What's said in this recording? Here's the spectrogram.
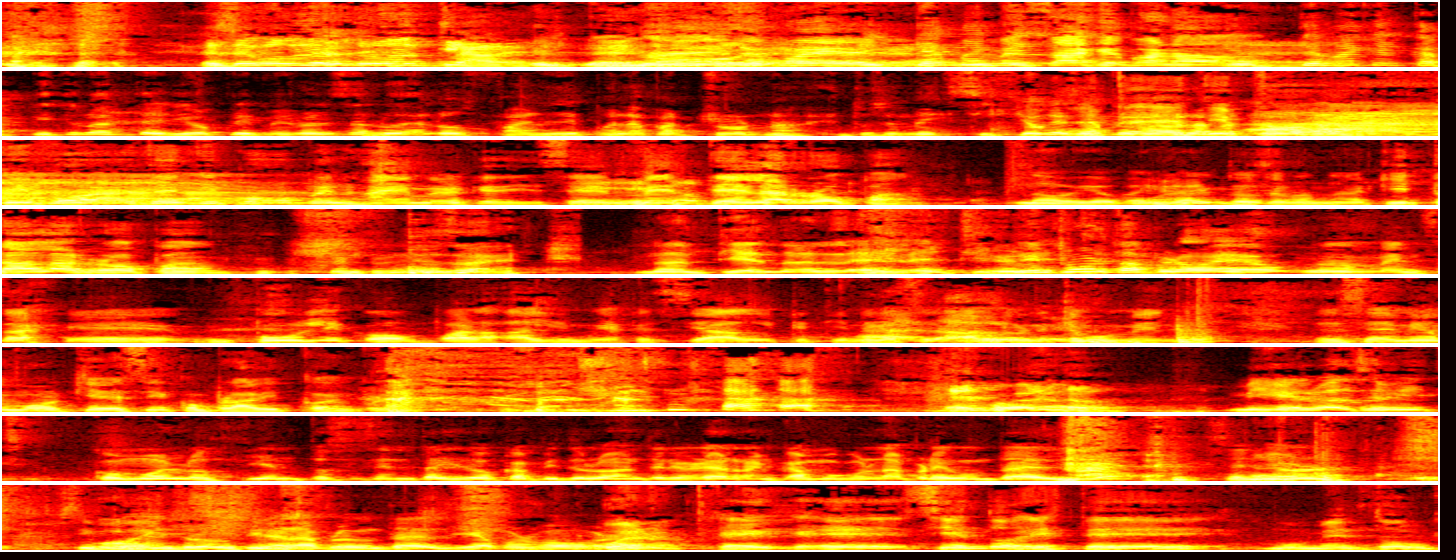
Ese fue un saludo clave. El, Eh, no, ese fue el tema un que- mensaje para... El tema es que el capítulo anterior primero le saludé a los fans y después a la patrona. Entonces me exigió que sea Este primero la tipo, patrona. tipo, este tipo Oppenheimer que dice, mete la ropa. No vio Benjamín. entonces cuando quita la ropa. No entiendo el, el, el chiste. No importa, pero es un mensaje público para alguien muy especial que tiene que hacer algo en este momento. Ese mi amor quiere decir comprar Bitcoin. Es Bueno. Miguel Balcevich, como en los 162 capítulos anteriores, arrancamos con la pregunta del día. Señor, si puede introducir a la pregunta del día, por favor. Bueno, que- que, eh, siendo este momento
